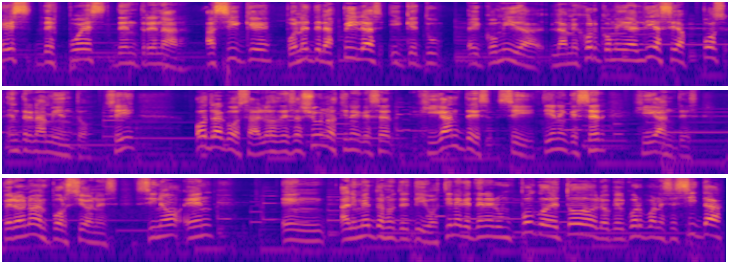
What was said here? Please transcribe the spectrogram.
es después de entrenar. Así que ponete las pilas y que tu eh, comida, la mejor comida del día sea post entrenamiento, ¿sí? Otra cosa, los desayunos tienen que ser gigantes, sí, tienen que ser gigantes, pero no en porciones, sino en en alimentos nutritivos. Tiene que tener un poco de todo lo que el cuerpo necesita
